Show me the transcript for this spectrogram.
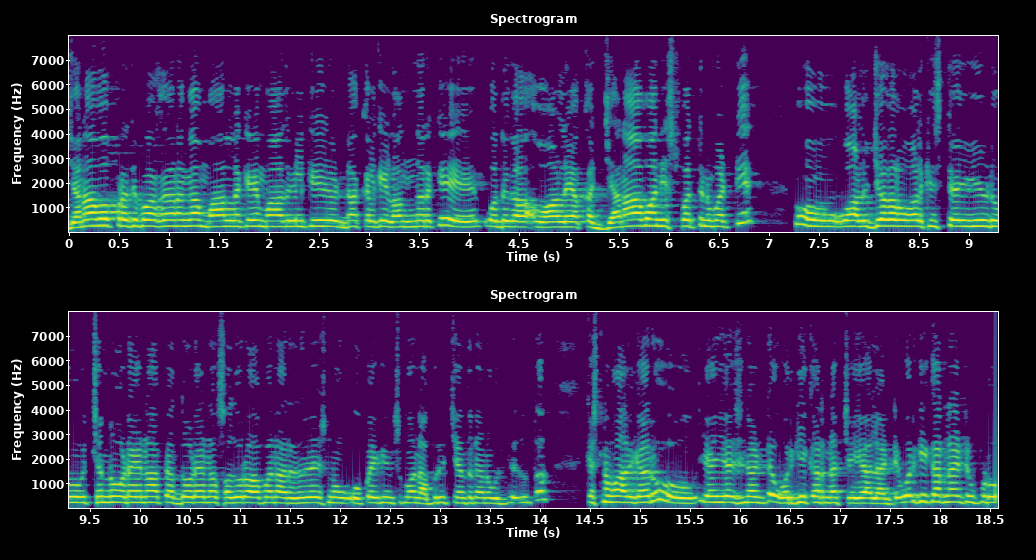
జనాభా ప్రతిపాకారంగా మాళ్ళకి మాదిగలకి డక్కలకి వీళ్ళందరికీ కొద్దిగా వాళ్ళ యొక్క జనాభా నిష్పత్తిని బట్టి వాళ్ళ ఉద్యోగాలు వాళ్ళకి ఇస్తే వీడు చిన్నోడైనా పెద్దోడైనా చదువు రాకపోయినా రిజర్వేషన్ ఉపయోగించుకొని అభివృద్ధి చెందడానికి ఉద్దేశంతో కృష్ణమాధి గారు ఏం చేసిందంటే వర్గీకరణ చేయాలంటే వర్గీకరణ అంటే ఇప్పుడు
